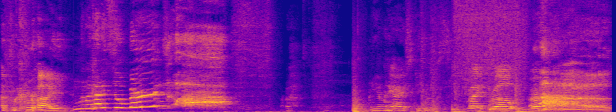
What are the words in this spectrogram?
I'm crying. Oh my god, it still burns! Ah! Do you have any ice cubes? My throat. Ah!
